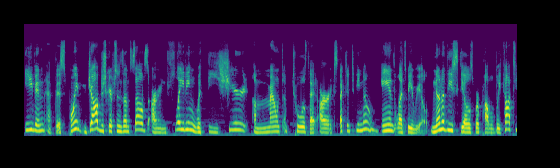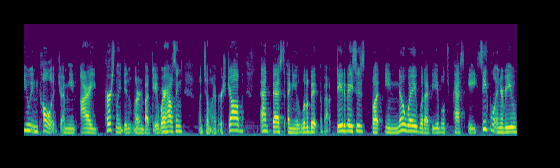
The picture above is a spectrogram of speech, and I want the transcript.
even at this point, job descriptions themselves are inflating with the sheer amount of tools that are expected to be known. And let's be real, none of these skills were probably taught to you in college. I mean, I personally didn't learn about data warehousing until my first job. At best, I knew a little bit about databases, but in no way would I be able to pass a SQL interview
